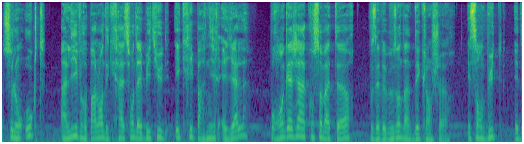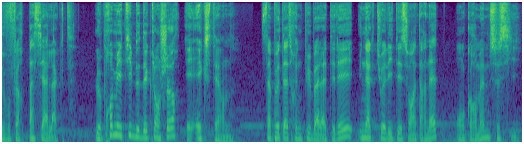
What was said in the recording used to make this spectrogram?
Selon Hooked, un livre parlant des créations d'habitudes écrit par Nir Eyal, pour engager un consommateur, vous avez besoin d'un déclencheur, et son but est de vous faire passer à l'acte. Le premier type de déclencheur est externe. Ça peut être une pub à la télé, une actualité sur internet, ou encore même ceci.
